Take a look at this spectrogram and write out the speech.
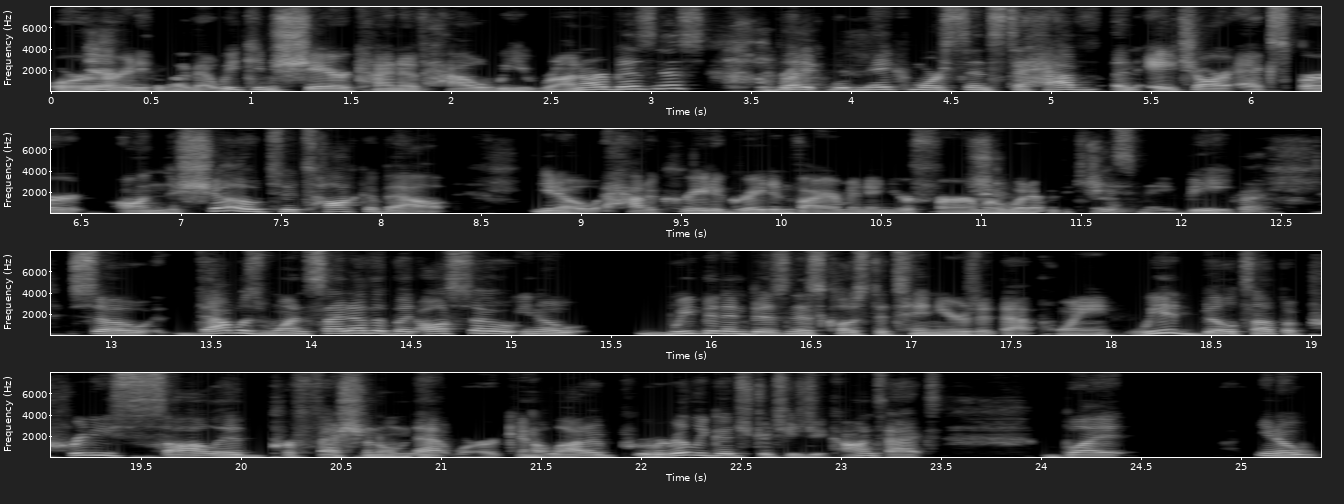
or, yeah. or anything like that. We can share kind of how we run our business, but it would make more sense to have an HR expert on the show to talk about you know how to create a great environment in your firm sure. or whatever the case sure. may be right. so that was one side of it but also you know we've been in business close to 10 years at that point. We had built up a pretty solid professional network and a lot of really good strategic contacts. But, you know,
